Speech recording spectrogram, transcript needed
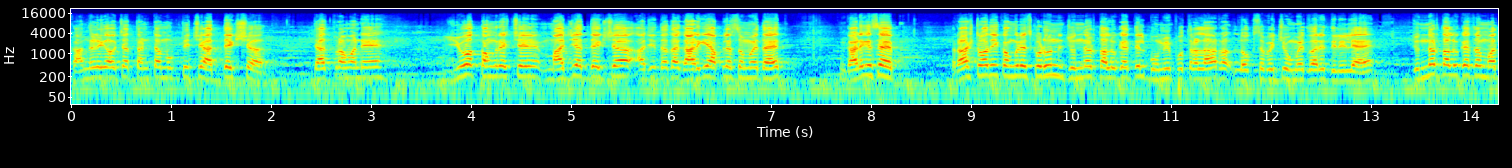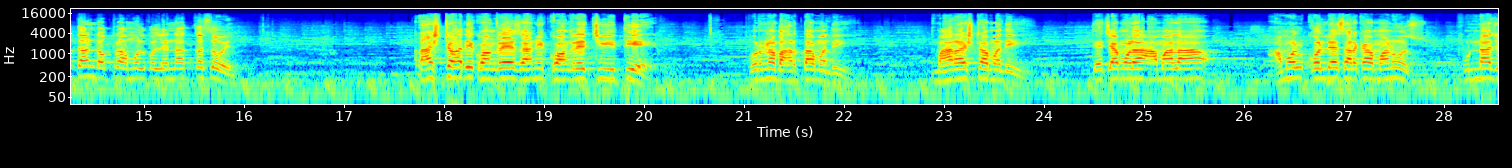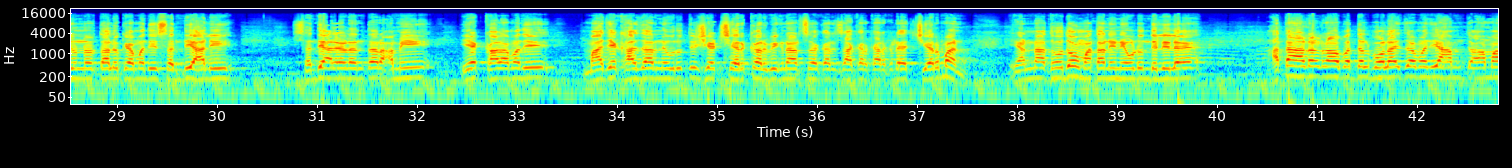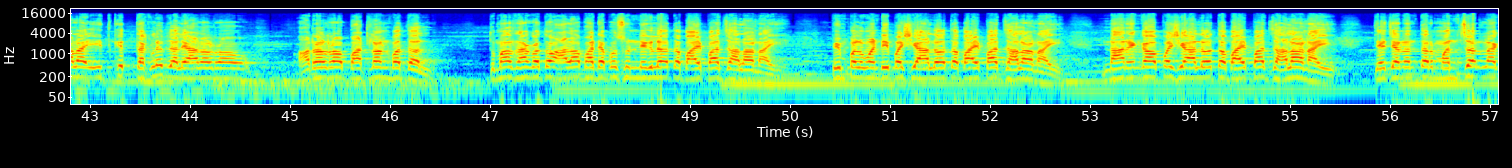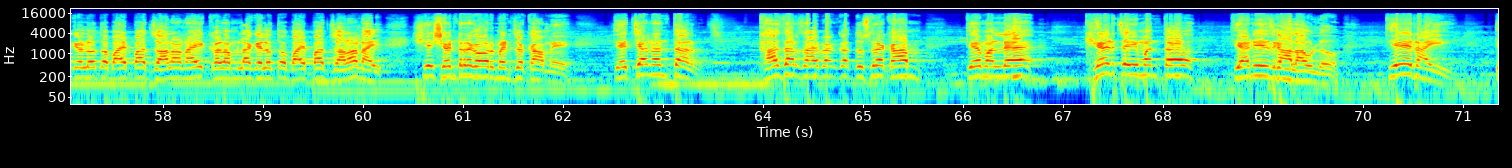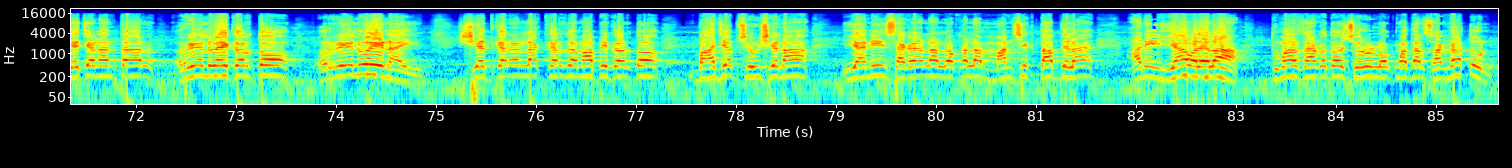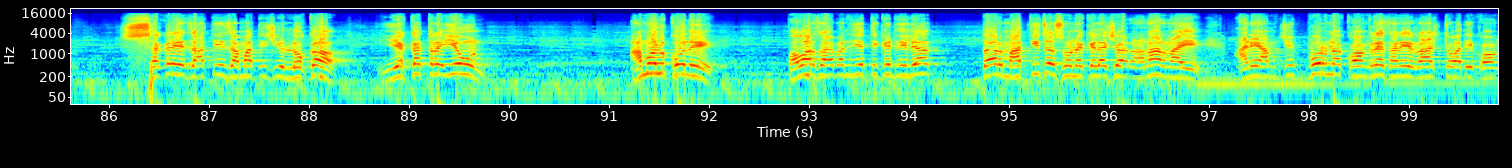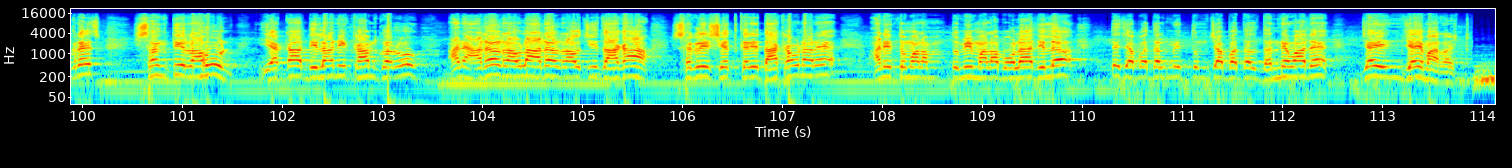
कांदळीगावच्या तंटामुक्तीचे अध्यक्ष त्याचप्रमाणे युवक काँग्रेसचे माजी अध्यक्ष अजितदादा गाडगे आपल्या समवेत आहेत. गाडगे साहेब राष्ट्रवादी काँग्रेसकडून जुन्नर तालुक्यातील भूमिपुत्राला लोकसभेची उमेदवारी दिलेली आहे. जुन्नर तालुक्याचं मतदान डॉक्टर अमोल कोल्हेंना कसं होईल? राष्ट्रवादी काँग्रेस आणि काँग्रेसची युती आहे. पूर्ण भारतामध्ये महाराष्ट्रामध्ये. त्याच्यामुळं आम्हाला अमोल कोल्हेसारखा माणूस पुन्हा जुन्नर तालुक्यामध्ये संधी आली. संधी आल्यानंतर आम्ही एक काळामध्ये माझे खासदार निवृत्ती शेठ शेरकर विघ्नार सहकारी साखर कारखान्याचे चेअरमन यांना धोधो मताने निवडून दिलेलं आहे. आता आढळरावबद्दल बोलायचं म्हणजे आम आम्हाला इतकी तकलीफ झाली आढळराव आढळराव पाटलांबद्दल. तुम्हाला सांगतो आळा फाट्यापासून निघलं तर बायपास झाला नाही. पिंपळवंडीपाशी आलो तर बायपास झाला नाही. नारेंगावपाशी आलो तर बायपास झाला नाही. त्याच्यानंतर मंचरला गेलो तर बायपास झाला नाही कळमला गेलो तर बायपास झाला नाही. हे सेंट्रल गव्हर्नमेंटचं काम आहे. त्याच्यानंतर खासदार साहेबांका दुसरं काम ते म्हणले खेडचं विमानतळ त्यांनीच घालावलं. ते नाही. त्याच्यानंतर रेल्वे करतो रेल्वे नाही. शेतकऱ्यांना कर्जमाफी करतो. भाजप शिवसेना यांनी सगळ्याला लोकांना मानसिक ताप दिला आणि या वेळेला तुम्हाला सांगतो शिरूर लोकमतदारसंघातून सगळे जाती जमातीची लोक एकत्र येऊन अमोल कोले पवार साहेबांनी जे तिकीट दिलं तर मातीचं सोनं केल्याशिवाय राहणार नाही. आणि आमची पूर्ण काँग्रेस आणि राष्ट्रवादी काँग्रेस संगती राहून एका दिलाने काम करू आणि आढळरावला आढळरावची जागा सगळे शेतकरी दाखवणार आहे. आणि तुम्हाला तुम्ही मला बोलायला दिलं त्याच्याबद्दल मी तुमच्याबद्दल धन्यवाद आहे. जय हिंद जय महाराष्ट्र.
